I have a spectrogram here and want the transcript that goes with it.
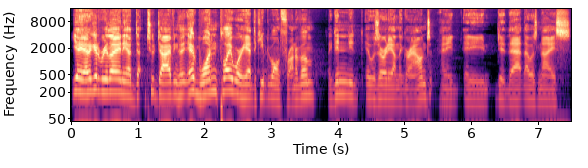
Yeah, he had a good relay, and he had two diving. He had one play where he had to keep the ball in front of him. Like didn't need, it was already on the ground, and he and he did that. That was nice.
